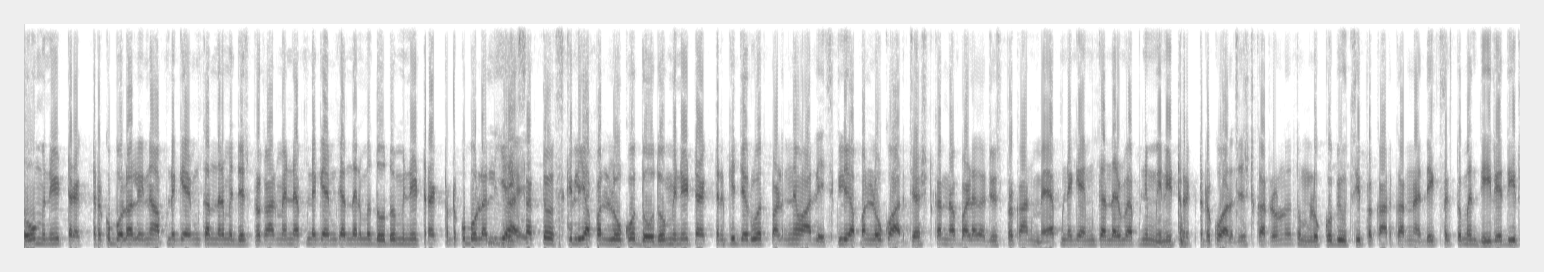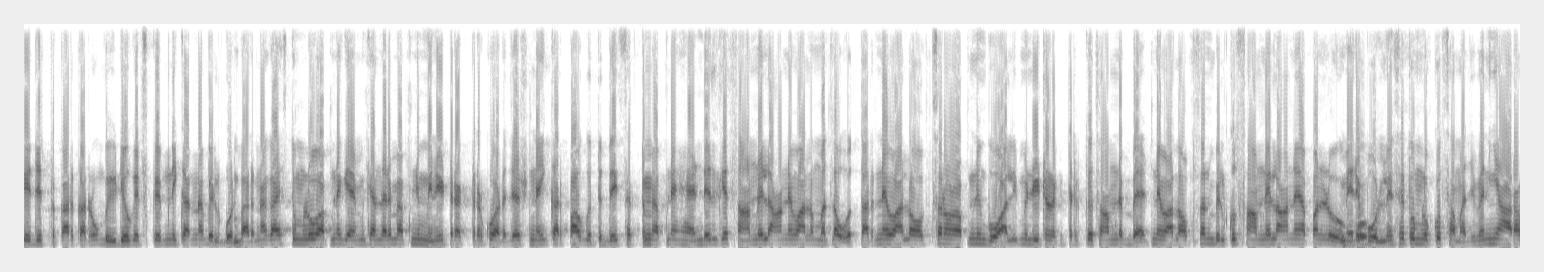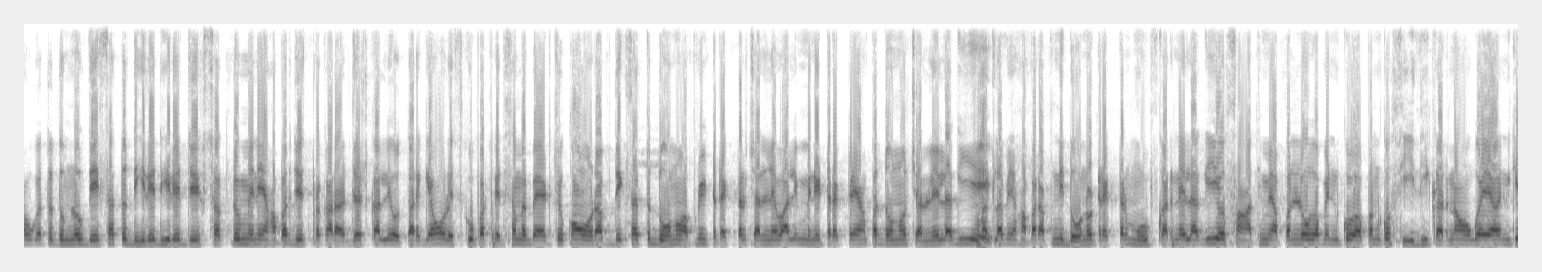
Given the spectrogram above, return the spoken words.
दो मिनी ट्रैक्टर को बोला लेना अपने गेम के अंदर में। जिस प्रकार मैंने अपने गेम के अंदर में दो दो मिनी ट्रैक्टर को बोला लिया देख सकते हो उसके लिए अपन लोग को दो दो मिनी ट्रैक्टर की ज़रूरत पड़ने वाली है। इसके लिए अपन लोग को एडजस्ट करना पड़ेगा। जिस प्रकार मैं अपने गेम के अंदर में अपनी मिनी ट्रैक्टर को एडजस्ट कर रहा हूँ तुम लोग को भी उसी प्रकार करना है। देख सकते हो मैं धीरे धीरे जिस प्रकार कर रहा हूँ वीडियो को स्क्रिप्ट नहीं करना बिल्कुल। वरना गाइस तुम लोग अपने गेम के अंदर में अपनी मिनी ट्रैक्टर को एडजस्ट नहीं कर पाओगे तो देख सकते हो मैं अपने हैंडल के सामने लाने वाला मतलब उतरने वाला ऑप्शन और अपनी बुआली मिनी ट्रैक्टर के सामने बैठने वाला ऑप्शन बिल्कुल सामने लाने अपन लोग। मेरे बोलने से तुम लोग को समझ में नहीं आ रहा होगा तो तुम लोग देख सकते हो धीरे धीरे देख सकते हो मैंने यहाँ पर जिस प्रकार एडजस्ट कर लिया उतर गया और इसके ऊपर फिर से मैं बैठ चुका हूँ और अब देख सकते हो दोनों अपनी ट्रैक्टर चलने वाली मिनी ट्रैक्टर यहाँ पर दोनों चलने लगी है। मतलब यहाँ पर अपनी दोनों ट्रैक्टर मूव करने लगी और साथ में अपन लोग अब इनको अपन को सीधी करना होगा या इनकी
